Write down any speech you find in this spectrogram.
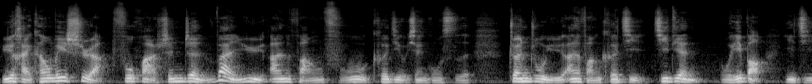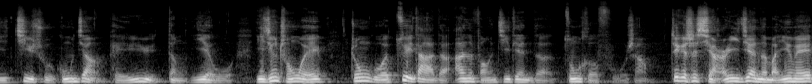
与海康威视啊孵化深圳万裕安防服务科技有限公司，专注于安防科技、机电维保以及技术工匠培育等业务，已经成为中国最大的安防机电的综合服务商。这个是显而易见的嘛，因为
